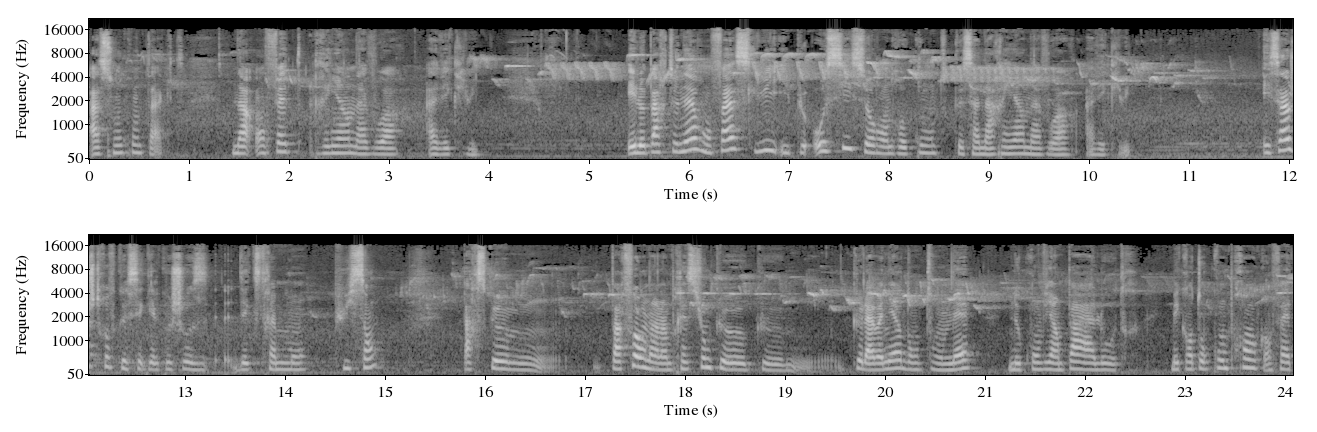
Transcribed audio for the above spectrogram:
à son contact, n'a en fait rien à voir avec lui. Et le partenaire en face, lui, il peut aussi se rendre compte que ça n'a rien à voir avec lui. Et ça, je trouve que c'est quelque chose d'extrêmement puissant, parce que hum, parfois on a l'impression que, que, que, la manière dont on est ne convient pas à l'autre. Mais quand on comprend qu'en fait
